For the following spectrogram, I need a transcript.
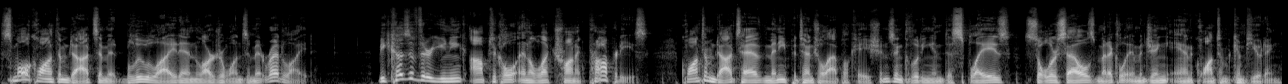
Small quantum dots emit blue light and larger ones emit red light. Because of their unique optical and electronic properties, quantum dots have many potential applications, including in displays, solar cells, medical imaging, and quantum computing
